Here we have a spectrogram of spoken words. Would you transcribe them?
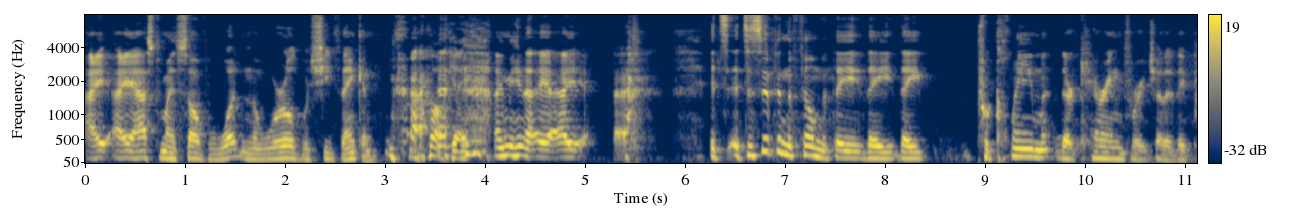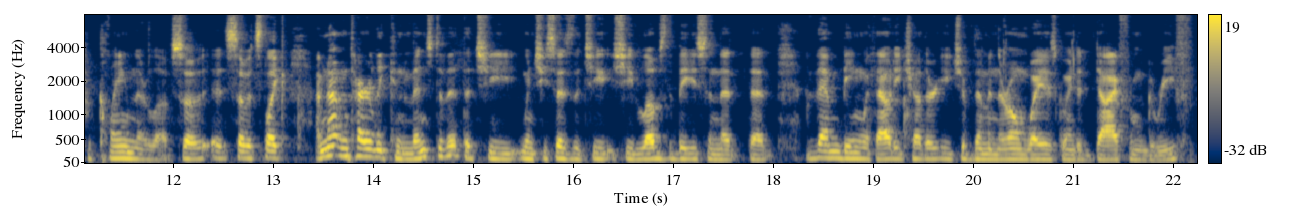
I I asked myself, what in the world was she thinking? Okay. I mean, I, I uh, it's it's as if in the film that they they they proclaim they're caring for each other. They proclaim their love. So so it's like I'm not entirely convinced of it that she when she says that she she loves the beast and that that them being without each other, each of them in their own way is going to die from grief.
